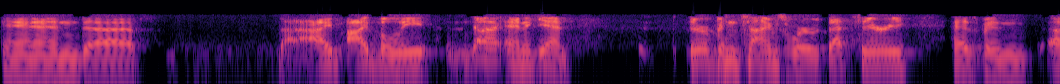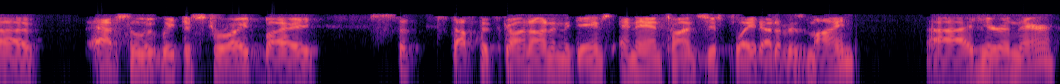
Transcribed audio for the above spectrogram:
And uh, I, I believe, uh, and again, there have been times where that theory has been uh, absolutely destroyed by st- stuff that's gone on in the games, and Anton's just played out of his mind uh, here and there.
